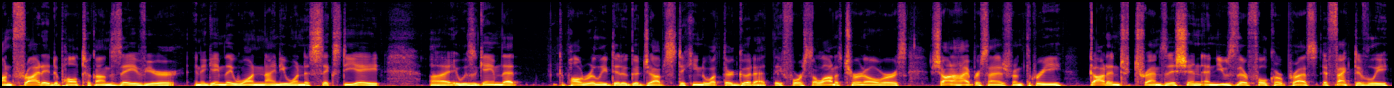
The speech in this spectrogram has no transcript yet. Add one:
On Friday, DePaul took on Xavier in a game they won 91 to 68. Uh, it was a game that DePaul really did a good job sticking to what they're good at. They forced a lot of turnovers, shot a high percentage from three, got into transition, and used their full court press effectively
